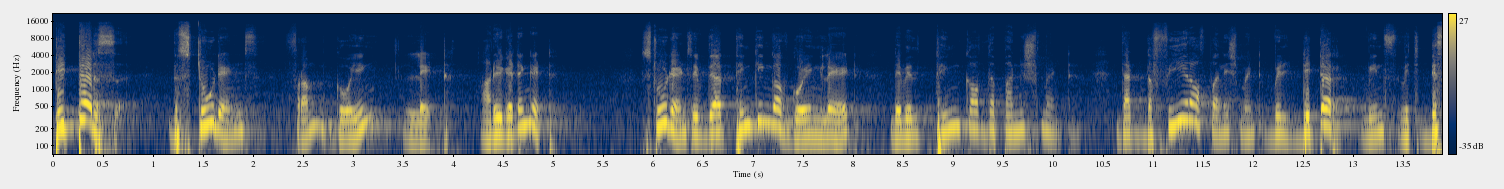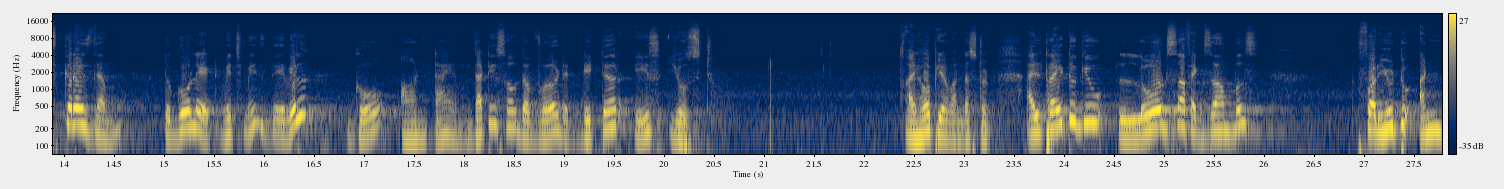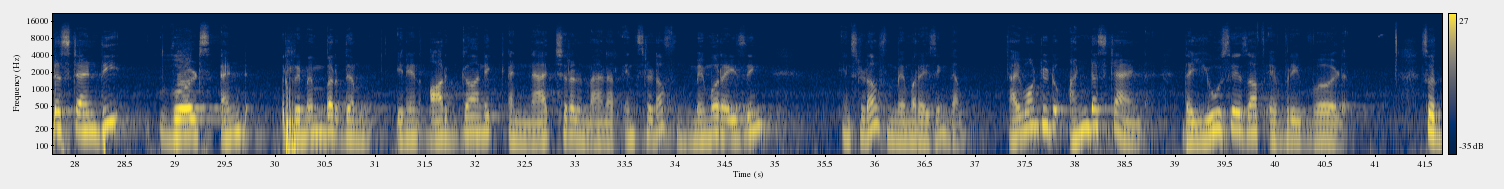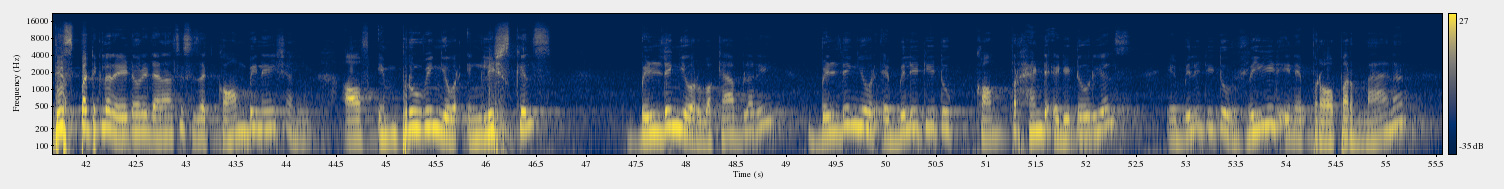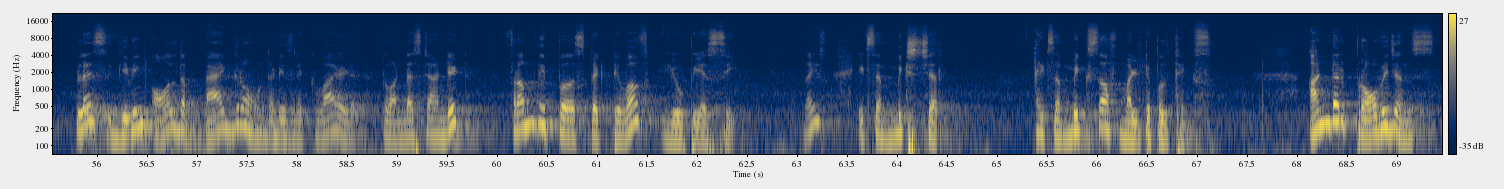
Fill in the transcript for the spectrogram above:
deters the students from going late. Are you getting it? Students, if they are thinking of going late, they will think of the punishment. That the fear of punishment will deter, means which discourage them to go late, which means they will go on time. That is how the word deter is used. I hope you have understood. I'll try to give loads of examples for you to understand the words and remember them in an organic and natural manner instead of memorizing instead of memorizing them. I want you to understand the uses of every word. So this particular editorial analysis is a combination of improving your english skills building your vocabulary building your ability to comprehend editorials ability to read in a proper manner plus giving all the background that is required to understand it from the perspective of UPSC. Right? It's a mixture. It's a mix of multiple things. Under provisions,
